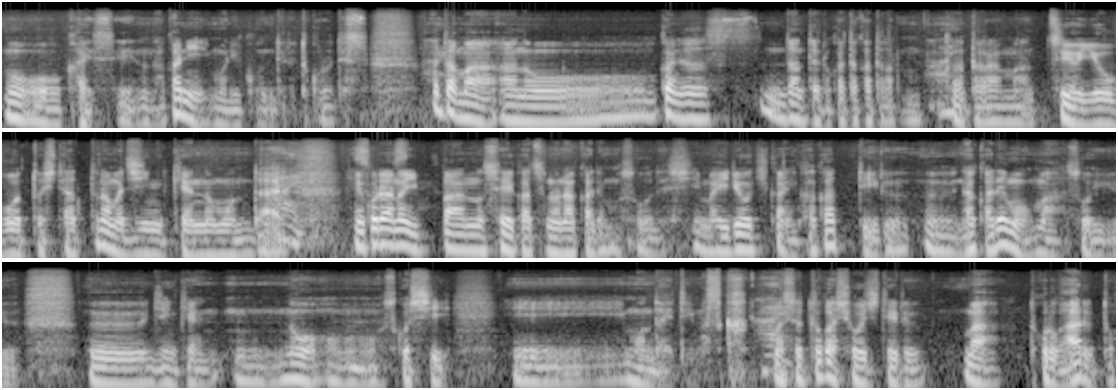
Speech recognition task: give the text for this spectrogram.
も改正の中に盛り込んでいるところです。あとは、まあ、あの患者団体の方々からまあ強い要望としてあったのはまあ人権の問題、はい、これはあの一般の生活の中でもそうですし、まあ、医療機関にかかっている中でもまあそういう人権の少し問題といいますか、はい、まあ、そういうことが生じているまあ、ところがあると、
